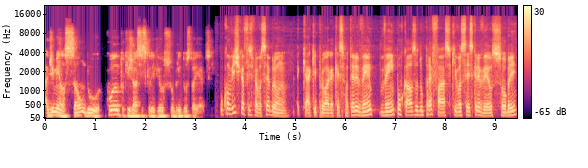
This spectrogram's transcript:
a dimensão do quanto que já se escreveu sobre Dostoiévski. O convite que eu fiz para você, Bruno, aqui pro HQ Esse Roteiro, vem, vem por causa do prefácio que você escreveu sobre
